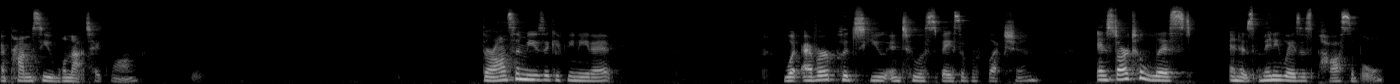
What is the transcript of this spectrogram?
I promise you, will not take long. Throw on some music if you need it whatever puts you into a space of reflection, and start to list in as many ways as possible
